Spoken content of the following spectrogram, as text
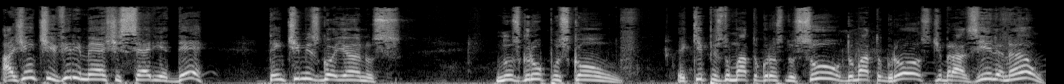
A gente vira e mexe Série D, tem times goianos nos grupos com equipes do Mato Grosso do Sul, do Mato Grosso, de Brasília, não.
